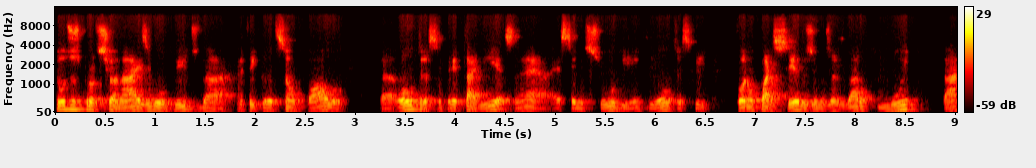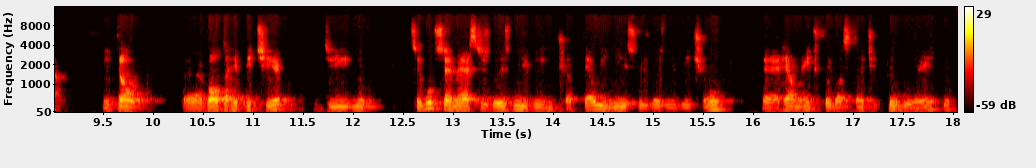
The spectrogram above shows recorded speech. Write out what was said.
todos os profissionais envolvidos da Prefeitura de São Paulo, outras secretarias, né, a SM Sub, entre outras, que foram parceiros e nos ajudaram muito, tá? Então, é, volto a repetir, de, no segundo semestre de 2020 até o início de 2021, é, realmente foi bastante turbulento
